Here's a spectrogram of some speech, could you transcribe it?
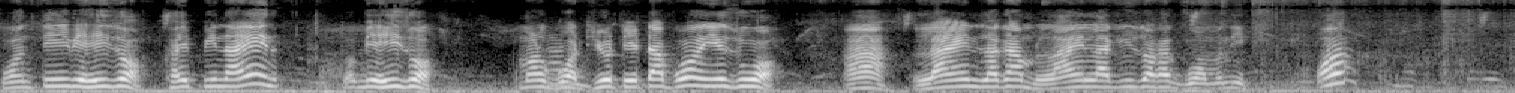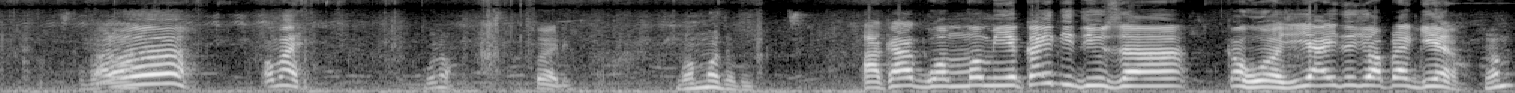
શાંતિ બેસી જો ખાઈ પીને ને તો બેસી જો. અમારો ગોઠિયો ટેટા ફોન એ જુઓ. હા લાઈન લગામ લાઈન લાગી જો આખા ગોમની. હો. ઓમાય બોલો. સોરી. ગમત હતું. આખા ગોમમાં મેં કહી દીધું છે કે હોજી આવી જજો આપણા ઘેર. કેમ?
